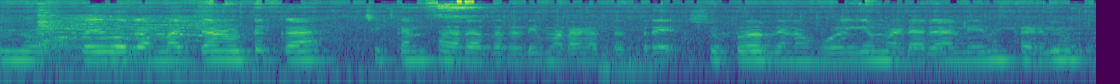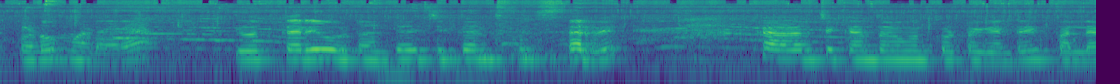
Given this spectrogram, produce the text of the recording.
ಇನ್ನು ಇವಾಗ ಮಧ್ಯಾಹ್ನ ಊಟಕ್ಕೆ ಚಿಕನ್ ಸಾರು ಅದ ರೆಡಿ ಮಾಡಾಕತ್ತೈತ್ರಿ. ಶುಕ್ರವಾರ ದಿನ ಹೋಳಿಗೆ ಮಾಡ್ಯಾರ ನೀನು ಕಡಿಮೆ ಕಡುಬು ಮಾಡ್ಯಾರ. ಇವತ್ತು ಕರಿ ಊಟ ಅಂತೇಳಿ ಚಿಕನ್ ತರಿಸ್ತಾರ್ರಿ ಕಲರ್ ಚಿಕನ್ ತೊಗೊಂಬಂದು ಕೊಟ್ಟೋಗ್ಯಾನ್ರಿ ಪಲ್ಯ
